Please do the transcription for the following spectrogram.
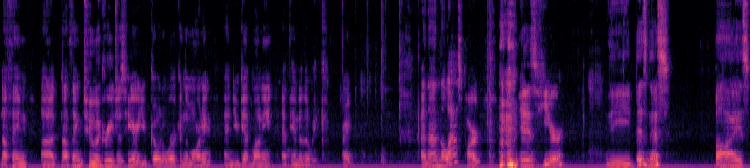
Nothing, uh, nothing too egregious here. You go to work in the morning and you get money at the end of the week, right? And then the last part is here the business buys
